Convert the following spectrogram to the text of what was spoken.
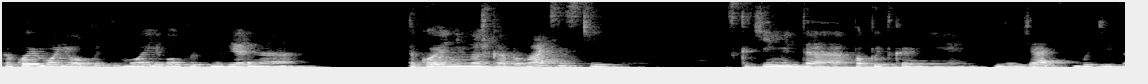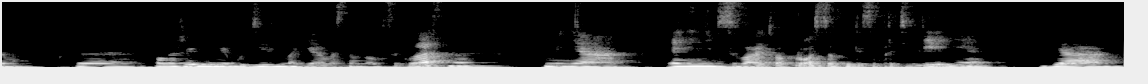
Какой мой опыт? Мой опыт, наверное, такой немножко обывательский, с какими-то попытками изучать буддизм. С положениями буддизма я в основном согласна. У меня и они не вызывают вопросов или сопротивления. Я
